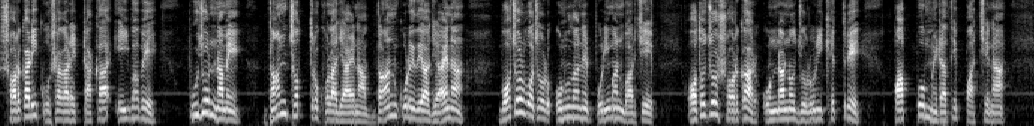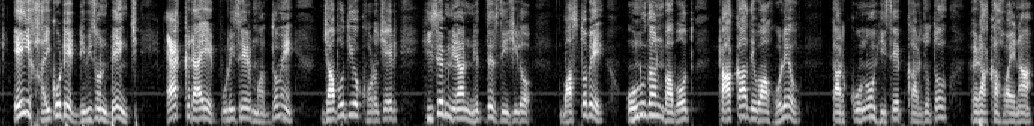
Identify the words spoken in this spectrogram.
সরকারি কোষাগারের টাকা এইভাবে পুজোর নামে দানছত্র খোলা যায় না, দান করে দেওয়া যায় না। বছর বছর অনুদানের পরিমাণ বাড়ছে, অথচ সরকার অন্যান্য জরুরি ক্ষেত্রে প্রাপ্য মেটাতে পারছে না। এই হাইকোর্টের ডিভিশন বেঞ্চ এক রায়ে পুলিশের মাধ্যমে যাবতীয় খরচের হিসেব নেওয়ার নির্দেশ দিয়েছিল। বাস্তবে অনুদান বাবদ টাকা দেওয়া হলেও তার কোনো হিসেব কার্যত রাখা হয় না।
